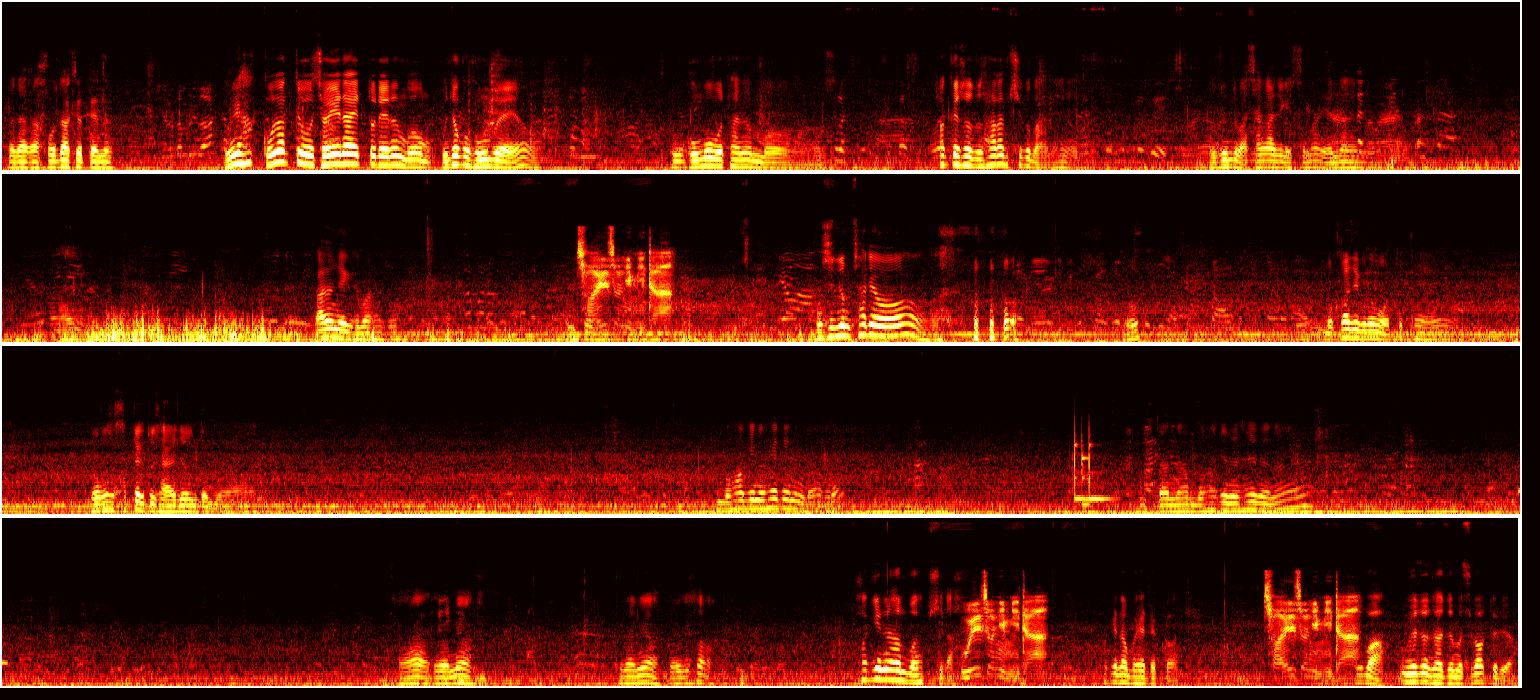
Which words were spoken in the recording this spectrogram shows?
그러다가 고등학교 때는 우리 학, 고등학교 저희 나이 또래는 뭐 무조건 공부해요. 공- 공부 못하면 뭐 학교에서도 사람 취급 안 해. 요즘도 마찬가지겠지만 옛날에는 뭐 아유. 까는 얘기 그만하고 좌회전입니다. 정신 좀 차려 어? 너까지 그러면 어떡해 여기서 갑자기 또 좌회전은 또 뭐야 한번 확인을 해야 되는 거야 그럼? 일단은 한번 확인을 해야 되나? 자 그러면 그러면 여기서 확인을 한번 합시다 우회전입니다. 확인 한번 해야 될 것 같아 좌회전입니다. 이봐 우회전 좌회전은 지박들이야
